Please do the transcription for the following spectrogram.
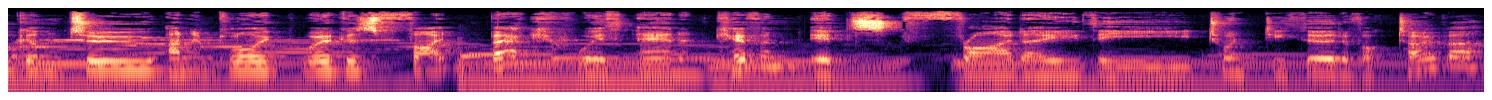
Welcome to Unemployed Workers Fight Back with Anne and Kevin. It's Friday, the 23rd of October.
